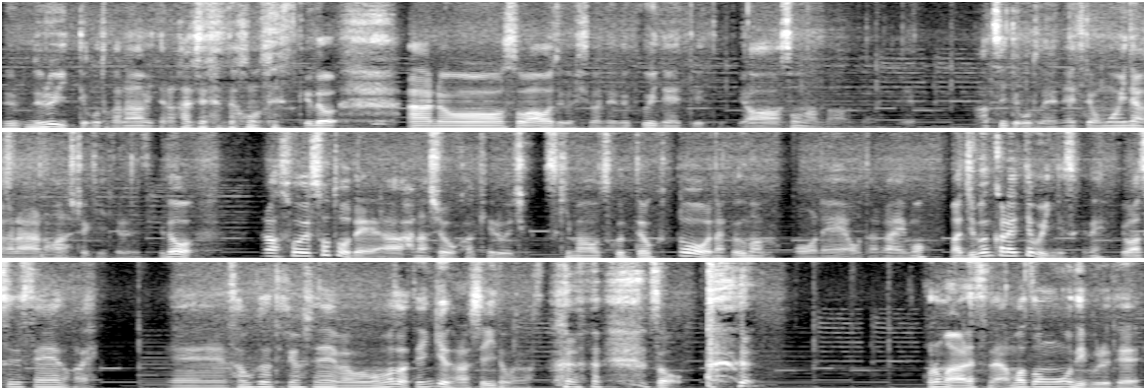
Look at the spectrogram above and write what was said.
ぬ、ぬるいってことかなみたいな感じだと思うんですけど、あのー、そう、淡路の人はね、ぬくいねって言ってて、ああ、そうなんだ、みたいな。暑いってことだよねって思いながらあの話を聞いてるんですけど、そういう外で話をかける隙間を作っておくと、なんかうまくこうね、お互いも、まあ自分から言ってもいいんですけどね、今日暑いですね、とかね、えー、寒くなってきましたね。まあ、まずは天気の話でいいと思います。そう。この前あれですね、Amazon Audible で、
